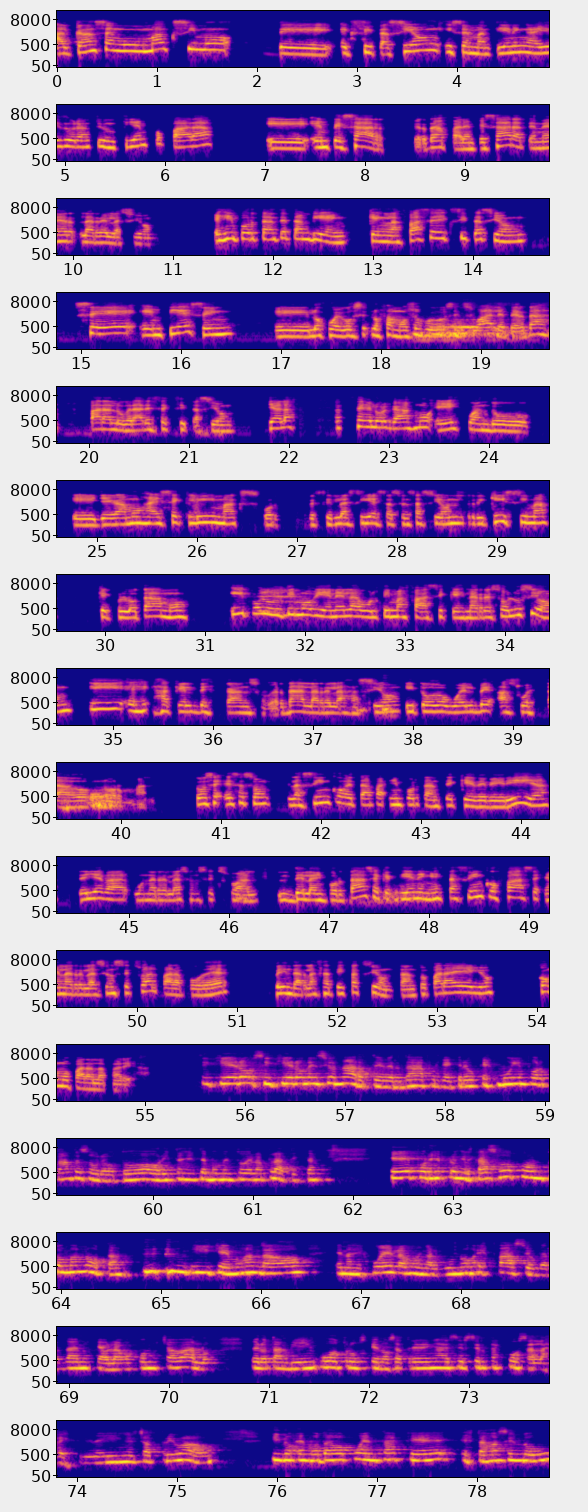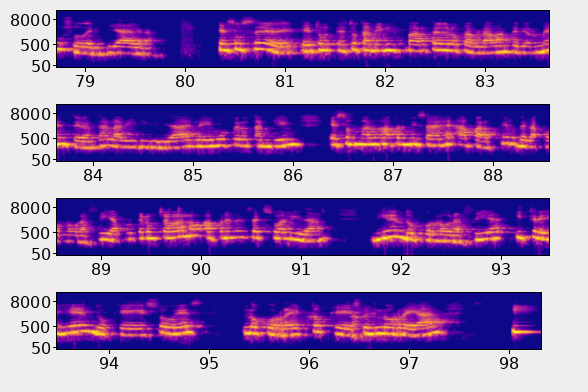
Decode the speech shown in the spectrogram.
alcanzan un máximo de excitación y se mantienen ahí durante un tiempo para eh, empezar, ¿verdad? Para empezar a tener la relación. Es importante también que en la fase de excitación se empiecen eh, los juegos, los famosos juegos sexuales, ¿verdad? Para lograr esa excitación. Ya la fase del orgasmo es cuando eh, llegamos a ese clímax, por decirlo así, esa sensación riquísima que explotamos. Y por último viene la última fase que es la resolución y es aquel descanso, ¿verdad? La relajación y todo vuelve a su estado normal. Entonces, esas son las cinco etapas importantes que debería de llevar una relación sexual, de la importancia que tienen estas cinco fases en la relación sexual para poder brindar la satisfacción tanto para ellos como para la pareja. Sí quiero, quiero mencionarte, ¿verdad? Porque creo que es muy importante, sobre todo ahorita en este momento de la plática, que, por ejemplo, en el caso con Toma Nota y que hemos andado en las escuelas o en algunos espacios, ¿verdad? En los que hablamos con los chavalos, pero también otros que no se atreven a decir ciertas cosas, las escriben en el chat privado, y nos hemos dado cuenta que están haciendo uso del Viagra. ¿Qué sucede? Esto, esto también es parte de lo que hablaba anteriormente, ¿verdad? La virilidad, el ego, pero también esos malos aprendizajes a partir de la pornografía, porque los chavalos aprenden sexualidad viendo pornografía y creyendo que eso es lo correcto, que eso es lo real. Y,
